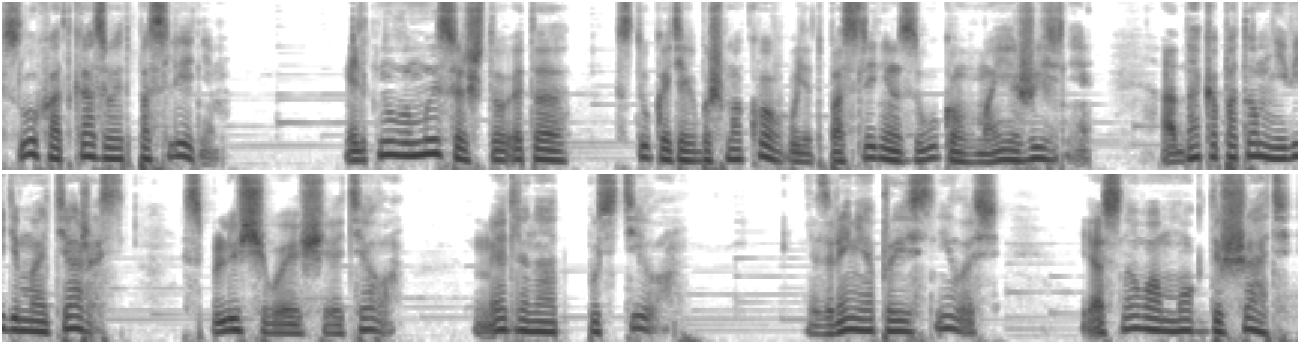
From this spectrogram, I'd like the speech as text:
слух отказывает последним. Мелькнула мысль, что это стук этих башмаков будет последним звуком в моей жизни. Однако потом невидимая тяжесть, сплющивающая тело, медленно отпустила. Зрение прояснилось, я снова мог дышать.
